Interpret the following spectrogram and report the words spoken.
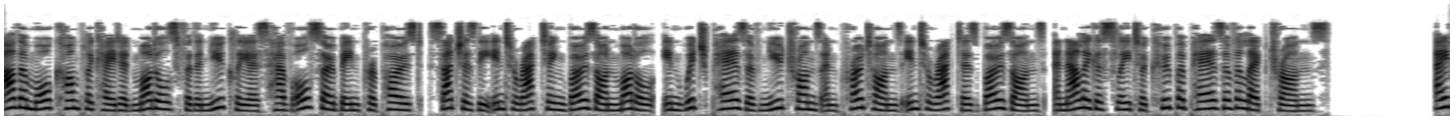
Other more complicated models for the nucleus have also been proposed, such as the interacting boson model, in which pairs of neutrons and protons interact as bosons, analogously to Cooper pairs of electrons. Ab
